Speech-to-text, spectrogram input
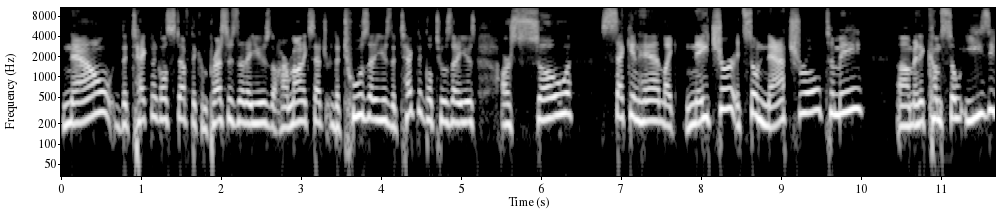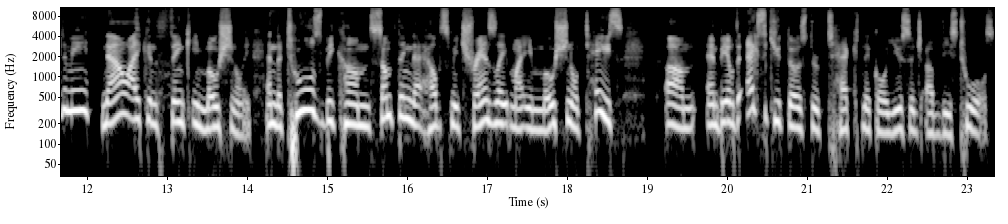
now the technical stuff, the compressors that I use, the harmonic saturator, the tools that I use, the technical tools that I use are so secondhand, like nature. It's so natural to me um, and it comes so easy to me. Now I can think emotionally, and the tools become something that helps me translate my emotional tastes um, and be able to execute those through technical usage of these tools.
